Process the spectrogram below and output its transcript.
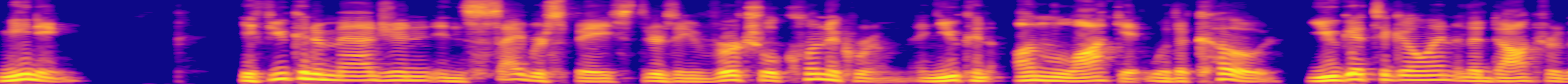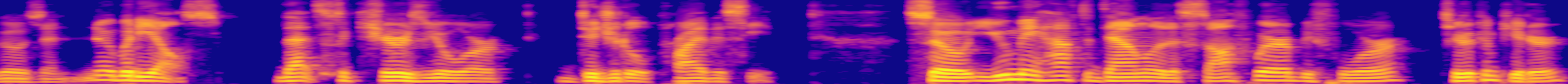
Meaning, if you can imagine in cyberspace, there's a virtual clinic room, and you can unlock it with a code. You get to go in, and the doctor goes in. Nobody else. That secures your digital privacy. So you may have to download a software before to your computer,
